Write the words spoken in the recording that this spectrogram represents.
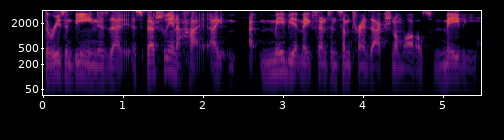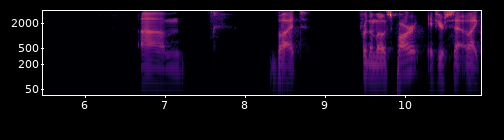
The reason being is that, especially in a high, I, maybe it makes sense in some transactional models, maybe. Um, but for the most part, if you're set, like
